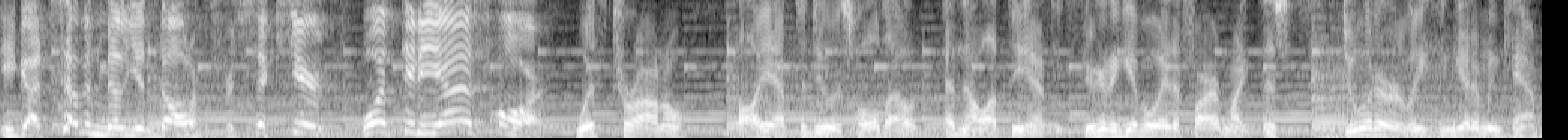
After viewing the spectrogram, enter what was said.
He got $7 million for six years. What did he ask for? With Toronto, all you have to do is hold out and they'll up the ante. If you're going to give away the farm like this, do it early and get him in camp.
